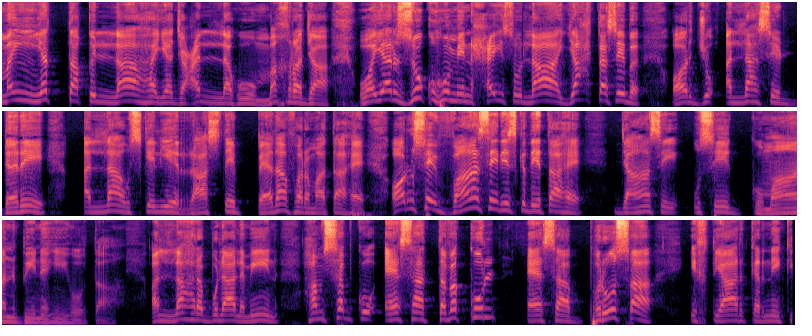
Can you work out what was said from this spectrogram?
मखरजा वयरजुकहु मिन हैसु ला और जो अल्लाह से डरे अल्लाह उसके लिए रास्ते पैदा फरमाता है और उसे वहाँ से रिस्क देता है, जहाँ से उसे गुमान भी नहीं होता। अल्लाह रब्बुल हम सबको ऐसा तवक्ल ऐसा भरोसा इख्तियार करने की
